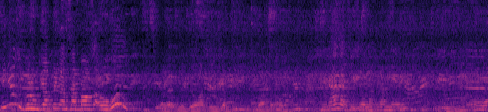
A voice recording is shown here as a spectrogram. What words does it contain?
Hindi siguro gapin ang sabaw sa uhon. Wala, lubuhan din lang. Basa na. Nana, susunak lang niya eh. Oo.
